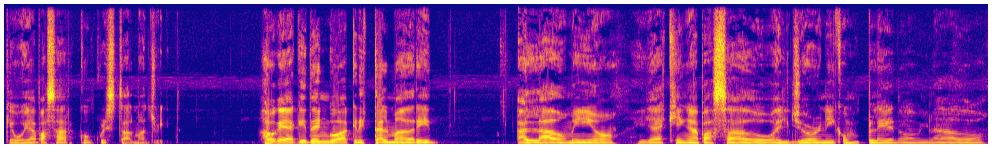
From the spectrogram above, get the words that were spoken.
que voy a pasar con Cristal Madrid. Ok, aquí tengo a Cristal Madrid al lado mío. Ya es quien ha pasado el journey completo a mi lado.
